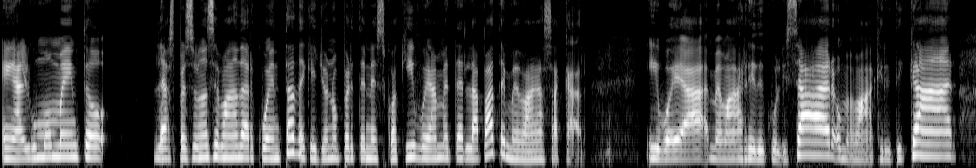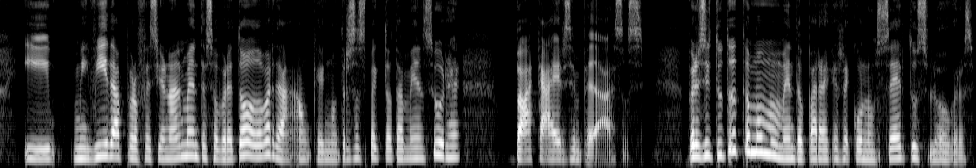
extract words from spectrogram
en algún momento las personas se van a dar cuenta de que yo no pertenezco aquí, voy a meter la pata y me van a sacar. Y voy a, me van a ridiculizar o me van a criticar. Y mi vida profesionalmente, sobre todo, ¿verdad? Aunque en otros aspectos también surge, va a caerse en pedazos. Pero si tú te tomas un momento para reconocer tus logros,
